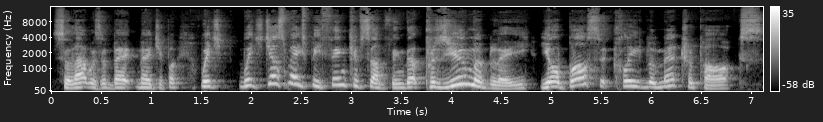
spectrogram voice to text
so that was a major point, which which just makes me think of something that presumably your boss at Cleveland Metroparks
